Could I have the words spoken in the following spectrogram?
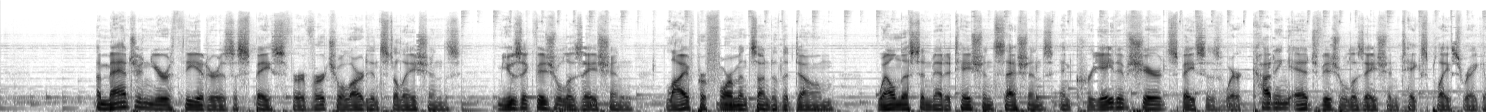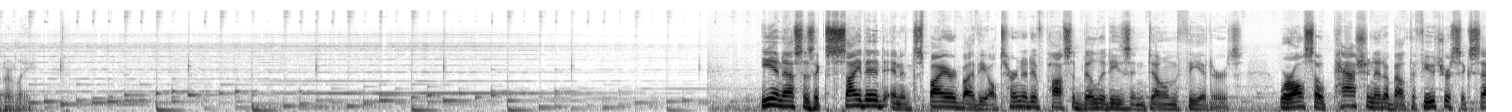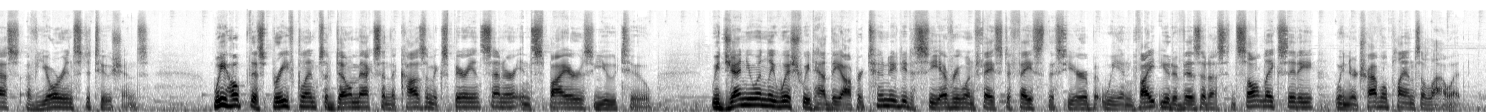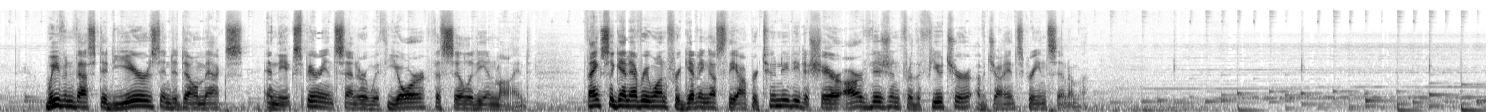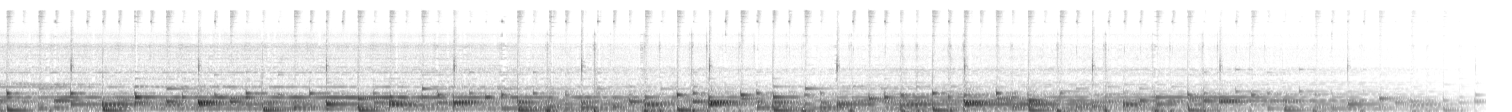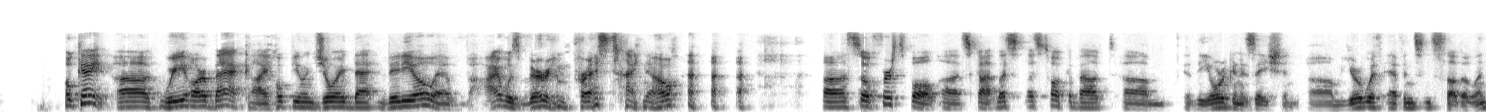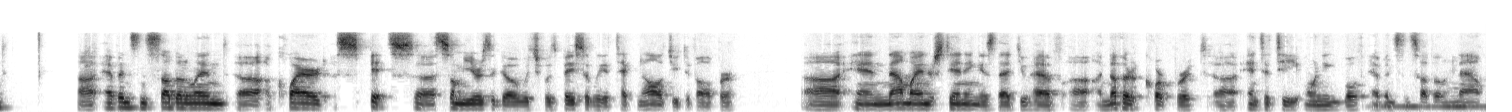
Imagine your theater as a space for virtual art installations, music visualization, live performance under the dome, wellness and meditation sessions, and creative shared spaces where cutting edge visualization takes place regularly. E&S is excited and inspired by the alternative possibilities in dome theaters. We're also passionate about the future success of your institutions. We hope this brief glimpse of DomeX and the COSM Experience Center inspires you too. We genuinely wish we'd had the opportunity to see everyone face to face this year, but we invite you to visit us in Salt Lake City when your travel plans allow it. We've invested years into DomeX and the Experience Center with your facility in mind. Thanks again, everyone, for giving us the opportunity to share our vision for the future of giant screen cinema. Okay, uh, we are back. I hope you enjoyed that video. Uh, I was very impressed, I know. uh, so first of all, uh, Scott, let's let's talk about um, the organization. Um, you're with Evans and Sutherland. Uh, Evans and Sutherland acquired Spitz some years ago, which was basically a technology developer. and now my understanding is that you have another corporate entity owning both Evans and Sutherland now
